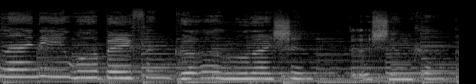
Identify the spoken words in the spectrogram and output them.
来你我被分隔，乱世的深刻。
